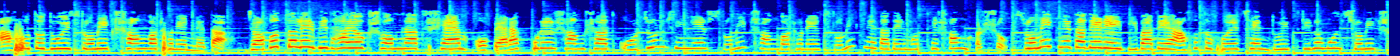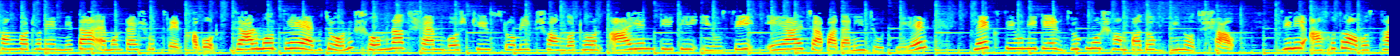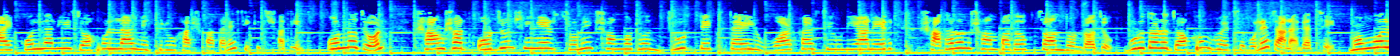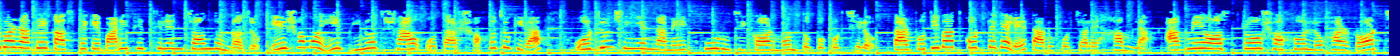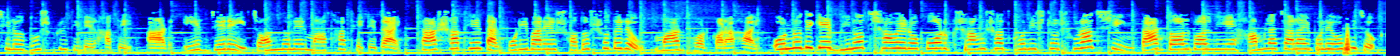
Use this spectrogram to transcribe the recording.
আহত দুই শ্রমিক সংগঠনের নেতা। জগদ্দলের বিধায়ক সোমনাথ শ্যাম ও ব্যারাকপুরের সাংসদ অর্জুন সিং এর শ্রমিক সংগঠনের শ্রমিক নেতাদের মধ্যে সংঘর্ষ। শ্রমিক নেতাদের এই বিবাদে আহত হয়েছেন দুই তৃণমূল শ্রমিক সংগঠনের নেতা এমনটাই সূত্রের খবর। যার মধ্যে একজন সোমনাথ শ্যাম গোষ্ঠীর শ্রমিক সংগঠন INTT UC AI Chapdani jute মিলের ফ্লেক্স ইউনিটের যুগ্ম সম্পাদক বিনোদ সাউ। যিনি আহত অবস্থায় কল্যাণী জওহরলাল নেহরু হাসপাতালে চিকিৎসাধীন। অন্যজন সাংসদ অর্জুন সিং এর শ্রমিক সংগঠন জুট টেক্সটাইল ওয়ার্কার্স ইউনিয়নের সাধারণ সম্পাদক চন্দন রজক। গুরুতর জখম হয়েছে বলে জানা গেছে। মঙ্গলবার রাতে কাজ থেকে বাড়ি ফিরছিলেন চন্দন রজক। এই সময়ই বিনোদ শাহ ও তার সহযোগীরা অর্জুন সিং এর নামে কুরুচিকর মন্তব্য করছিল। তার প্রতিবাদ করতে গেলে তার উপর চলে হামলা। আগ্নেয় অস্ত্র সহ লোহার রড ছিল দুষ্কৃতীদের হাতে, আর এর জেরেই চন্দনের মাথা ফেটে যায়। তার সাথে তার পরিবারের সদস্যদেরও মারধর করা হয়। অন্যদিকে বিনোদ সাউয়ের ওপর সাংসদ ঘনিষ্ঠ সুরাজ সিং তার দলবল নিয়ে হামলা চালায় বলে অভিযোগ।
